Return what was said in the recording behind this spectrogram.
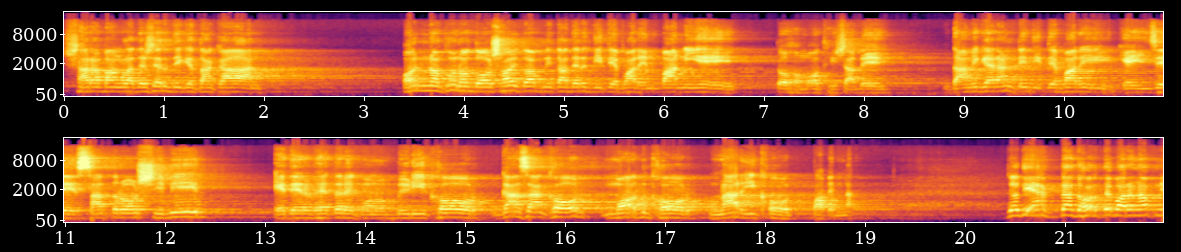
সারা বাংলাদেশের দিকে তাকান। অন্য কোনো দোষ হয়তো আপনি তাদের দিতে পারেন, বানিয়ে তহমত হিসাবে। দামি গ্যারান্টি দিতে পারি। এই যে ছাত্র শিবির এদের ভেতরে কোনো বিড়ি খোর, গাঁজা খোর, মদ খোর, নারী খোর পাবেন না। যদি একটা ধরতে পারেন, আপনি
